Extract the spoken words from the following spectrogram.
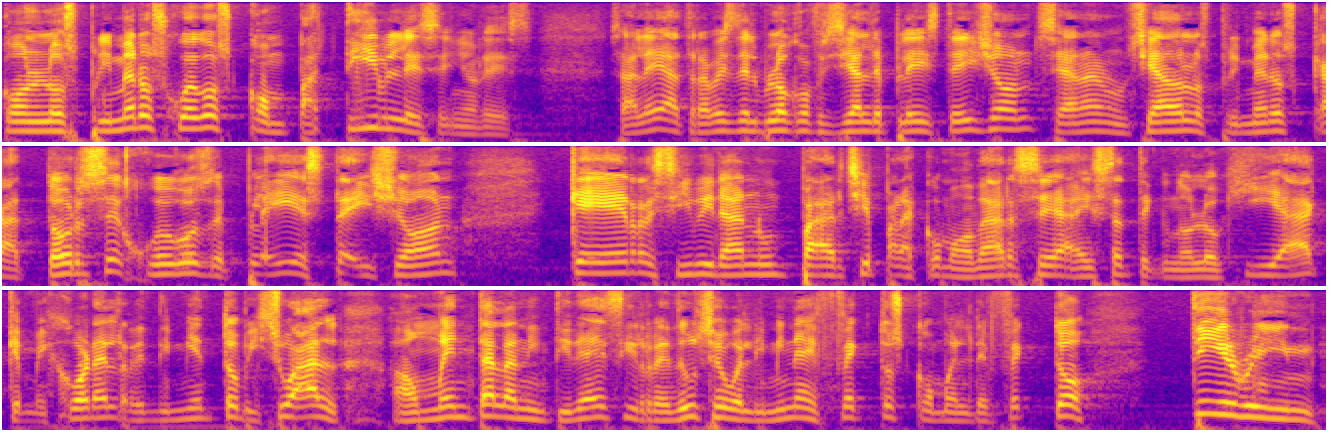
con los primeros juegos compatibles, señores. ¿Sale? A través del blog oficial de PlayStation se han anunciado los primeros 14 juegos de PlayStation que recibirán un parche para acomodarse a esta tecnología que mejora el rendimiento visual, aumenta la nitidez y reduce o elimina efectos como el defecto tearing,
